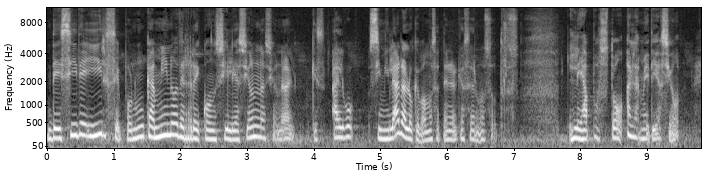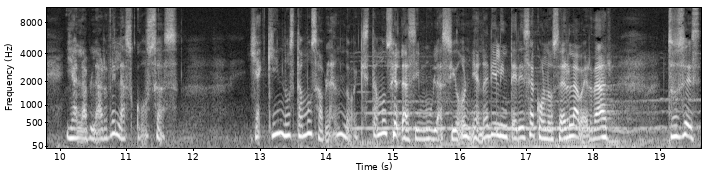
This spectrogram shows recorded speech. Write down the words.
decide irse por un camino de reconciliación nacional, que es algo similar a lo que vamos a tener que hacer nosotros. Le apostó a la mediación y al hablar de las cosas. Y aquí no estamos hablando, aquí estamos en la simulación y a nadie le interesa conocer la verdad. Entonces,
